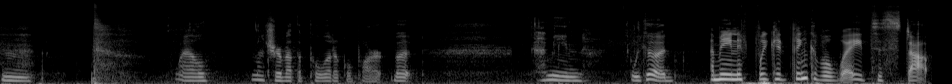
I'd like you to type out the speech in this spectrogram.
hmm. Well, I'm not sure about the political part, but I mean, we could. I mean, if we could think of a way to stop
